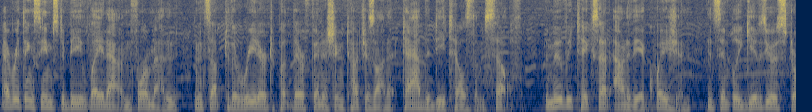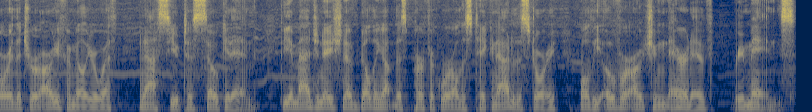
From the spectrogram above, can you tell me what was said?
Everything seems to be laid out and formatted, and it's up to the reader to put their finishing touches on it, to add the details themselves. The movie takes that out of the equation. It simply gives you a story that you're already familiar with and asks you to soak it in. The imagination of building up this perfect world is taken out of the story, while the overarching narrative remains.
